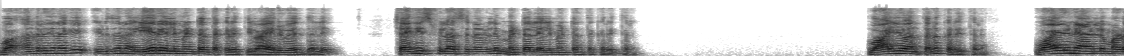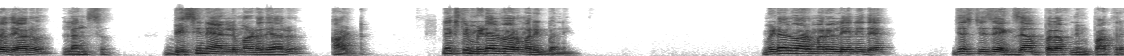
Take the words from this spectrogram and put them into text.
ವಾ, ಅಂದ್ರೆ ಏನಾಗಿ ಇದನ್ನ ಏರ್ ಎಲಿಮೆಂಟ್ ಅಂತ ಕರಿತೀವಿ ಆಯುರ್ವೇದದಲ್ಲಿ. ಚೈನೀಸ್ ಫಿಲಾಸಫಿನಲ್ಲಿ ಮೆಟಲ್ ಎಲಿಮೆಂಟ್ ಅಂತ ಕರೀತಾರೆ. ವಾಯು ಅಂತಾನು ಕರೀತಾರೆ. ವಾಯುವಿನ ಹ್ಯಾಂಡ್ಲ್ ಮಾಡೋದು ಯಾರು? ಲಂಗ್ಸ್. ಬಿಸಿನ ಹ್ಯಾಂಡ್ಲ್ ಮಾಡೋದು ಯಾರು? ಆರ್ಟ್ ನೆಕ್ಸ್ಟ್ ಮಿಡಲ್ ವಾರ್ಮರಿಗೆ ಬನ್ನಿ. ಮಿಡಲ್ ವಾರ್ಮರಲ್ಲಿ ಏನಿದೆ? Just is a example of ನಿಮ್ಮ ಪಾತ್ರೆ.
